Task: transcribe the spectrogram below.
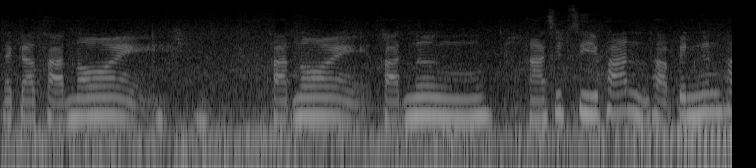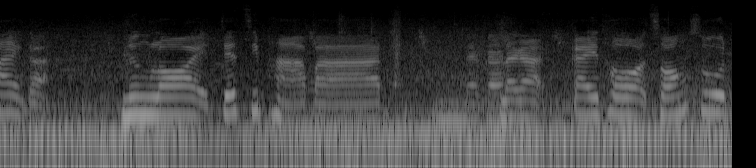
แล้วก็ถาดน้อย ถาดน้อย ถาดหนึ่งหาสิบสี่พันถาดเป็นเงินไทยกะหนึ่งร้อยเจ็ดสิบห้าบาท แล้วก็ แล้วก็ไก่ทอดสองสูตร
